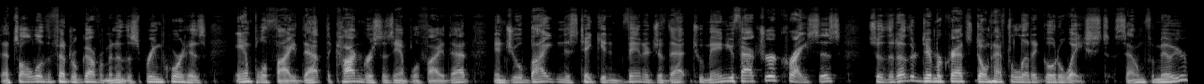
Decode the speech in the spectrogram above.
That's all of the federal government, and the Supreme Court has amplified that. The Congress has amplified that, and Joe Biden is taking advantage of that to manufacture a crisis so that other Democrats don't have to let it go to waste. Sound familiar?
